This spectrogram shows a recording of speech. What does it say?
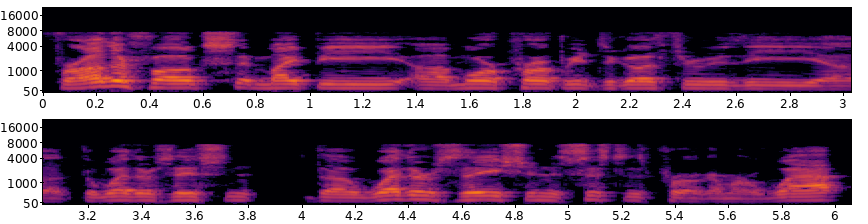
for other folks, it might be uh, more appropriate to go through the uh, the weatherization the weatherization assistance program or WAP.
